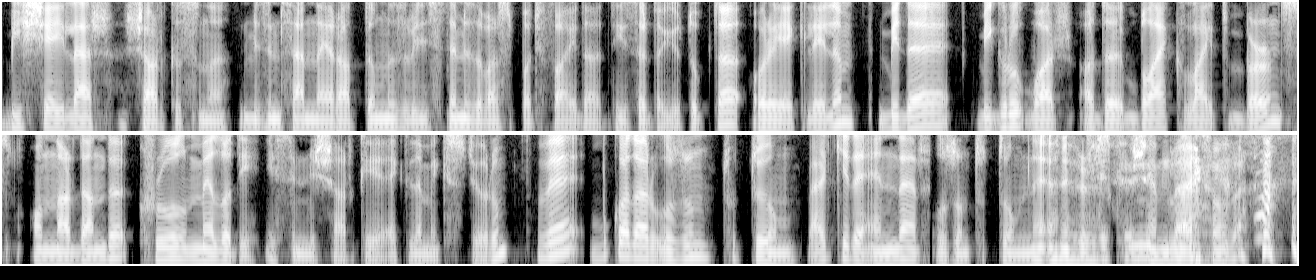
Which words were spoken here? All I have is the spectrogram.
Bir Şeyler şarkısını bizim seninle yarattığımız bir listemiz var Spotify'da, Deezer'da, YouTube'da. Oraya ekleyelim. Bir de bir grup var adı Black Light Burns. Onlardan da Cruel Melody isimli şarkıyı eklemek istiyorum. Ve bu kadar uzun tuttuğum, belki de ender uzun tuttuğum ne Kesinlikle. köşemden sonra.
